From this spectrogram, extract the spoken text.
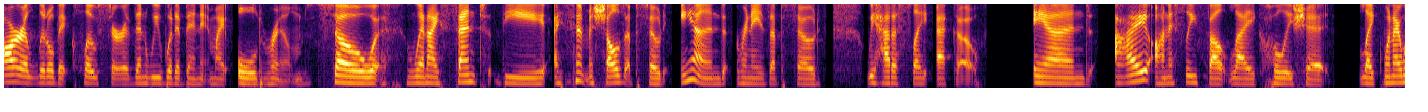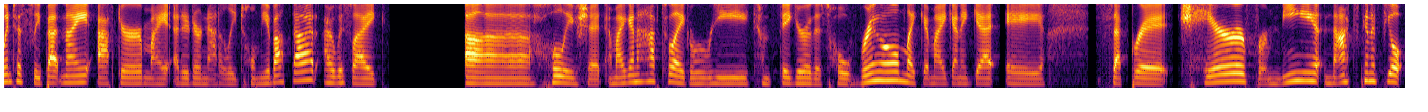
are a little bit closer than we would have been in my old room. So when I sent the I sent Michelle's episode and Rene's episode, we had a slight echo. And I honestly felt like holy shit. Like when I went to sleep at night after my editor Natalie told me about that, I was like uh holy shit am i gonna have to like reconfigure this whole room? Like am i gonna get a separate chair for me? And that's gonna feel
